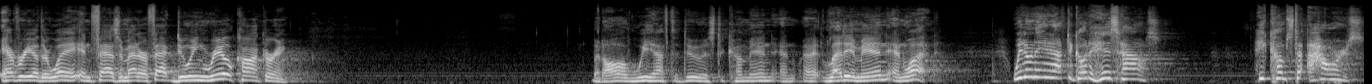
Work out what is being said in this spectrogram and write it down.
Every other way. And as a matter of fact, doing real conquering. But all we have to do is to come in and uh, let him in and what? We don't even have to go to his house, he comes to ours.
